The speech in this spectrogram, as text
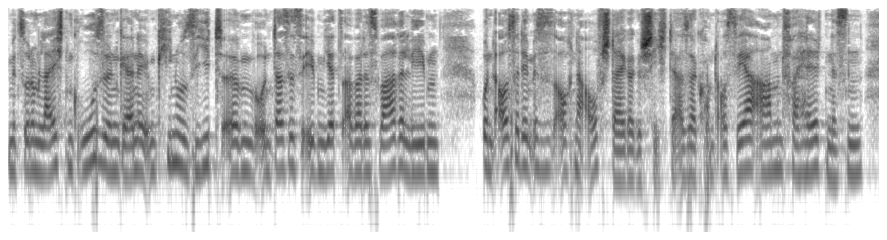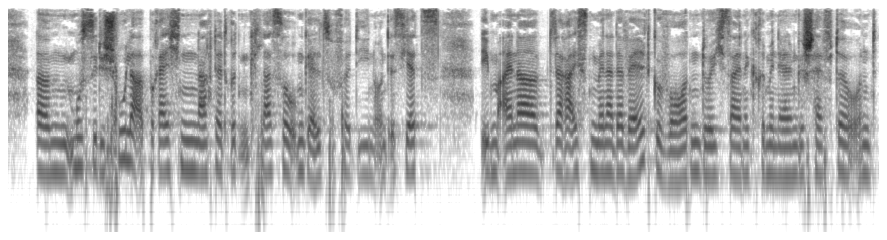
mit so einem leichten Gruseln gerne im Kino sieht. Ähm, und das ist eben jetzt aber das wahre Leben. Und außerdem ist es auch eine Aufsteigergeschichte. Also er kommt aus sehr armen Verhältnissen, ähm, musste die Schule abbrechen nach der dritten Klasse, um Geld zu verdienen und ist jetzt eben einer der reichsten Männer der Welt geworden durch seine kriminellen Geschäfte. Und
